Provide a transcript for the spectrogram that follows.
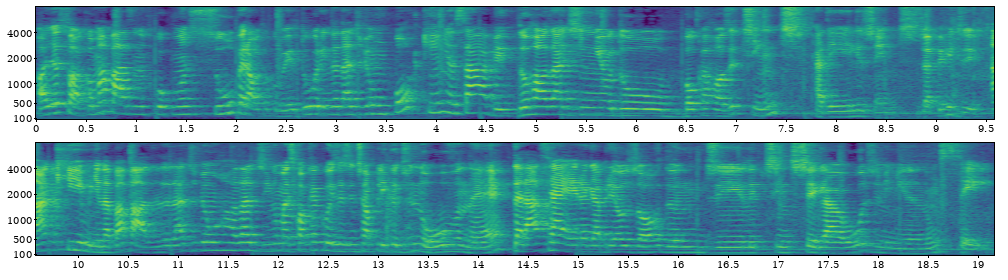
Olha só, como a base não ficou ficou com uma super alta cobertura, ainda dá de ver um pouquinho, sabe? Do rosadinho do Boca Rosa Tint. Cadê ele, gente? Já perdi. Aqui, menina, babada. Ainda dá de ver um rosadinho, mas qualquer coisa a gente aplica de novo, né? Será se a era Gabriel Jordan de lip tint chegar hoje, menina? Não sei.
